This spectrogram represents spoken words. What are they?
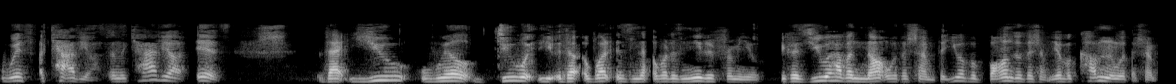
with a caveat. And the caveat is that you will do what you that what is what is needed from you because you have a knot with Hashem, that you have a bond with Hashem, you have a covenant with Hashem,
